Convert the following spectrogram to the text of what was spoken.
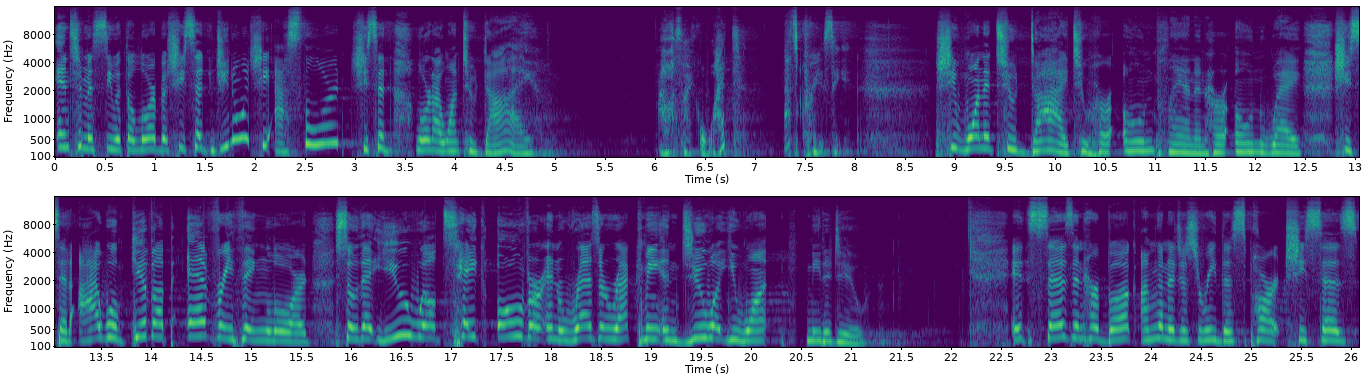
intimacy with the Lord. But she said, Do you know what she asked the Lord? She said, Lord, I want to die. I was like, What? That's crazy. She wanted to die to her own plan and her own way. She said, I will give up everything, Lord, so that you will take over and resurrect me and do what you want me to do. It says in her book, I'm going to just read this part. She says,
